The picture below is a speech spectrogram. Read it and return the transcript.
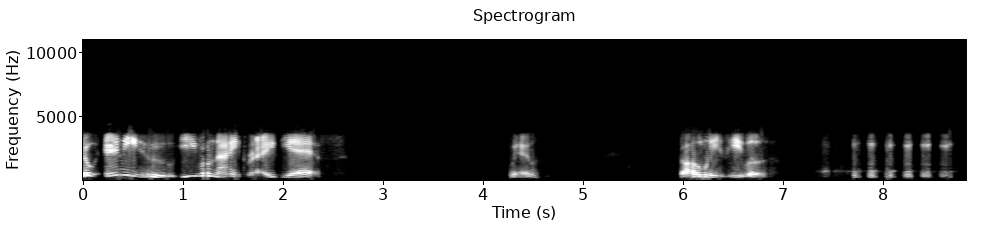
So, anywho, Evil Night, right? Yes. Well, always evil.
